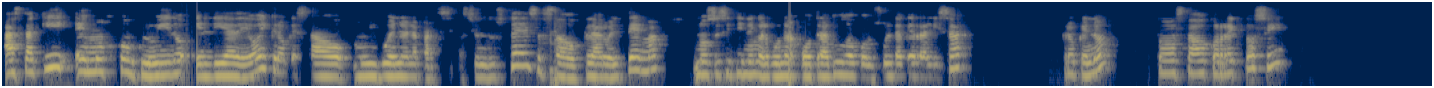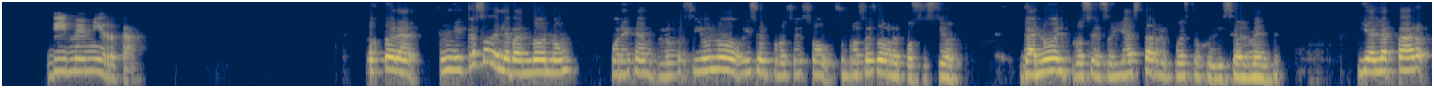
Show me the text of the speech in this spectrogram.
Hasta aquí hemos concluido el día de hoy. Creo que ha estado muy buena la participación de ustedes, ha estado claro el tema. No sé si tienen alguna otra duda o consulta que realizar. Creo que no. ¿Todo ha estado correcto? ¿Sí? Dime, Mirta. Doctora, en el caso del abandono, por ejemplo, si uno hizo el proceso, su proceso de reposición, ganó el proceso, ya está repuesto judicialmente, y a la par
